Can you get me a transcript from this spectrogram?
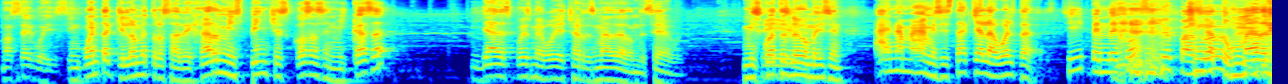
no sé, güey, 50 kilómetros a dejar mis pinches cosas en mi casa y ya después me voy a echar desmadre a donde sea, güey. Mis Sí. cuates luego me dicen, ay, no mames, está aquí a la vuelta. Sí, pendejo, me pasó, chinga tu sí. madre.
